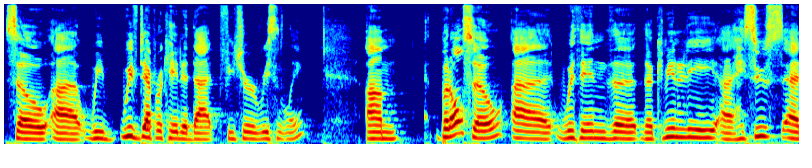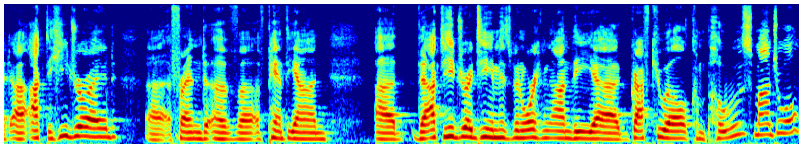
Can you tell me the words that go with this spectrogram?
So uh, we've, we've deprecated that feature recently. Um, but also uh, within the, the community, uh, Jesus at uh, Octahedroid, uh, a friend of, of Pantheon, the Octahedroid team has been working on the GraphQL Compose module,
